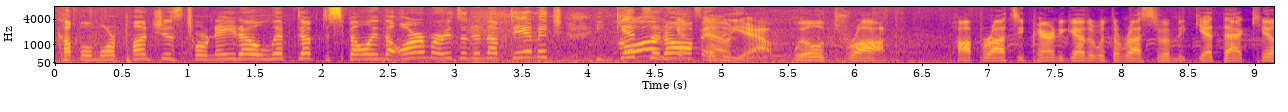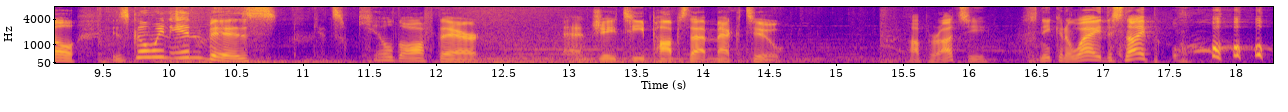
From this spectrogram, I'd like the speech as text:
Couple more punches. Tornado lift up, dispelling the armor. Isn't enough damage. He gets Oh, it off. gets And yeah, will drop. Paparazzi pairing together with the rest of them to get that kill. Is going invis. Gets killed off there. And JT pops that mech too. Paparazzi sneaking away. The snipe. Oh,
